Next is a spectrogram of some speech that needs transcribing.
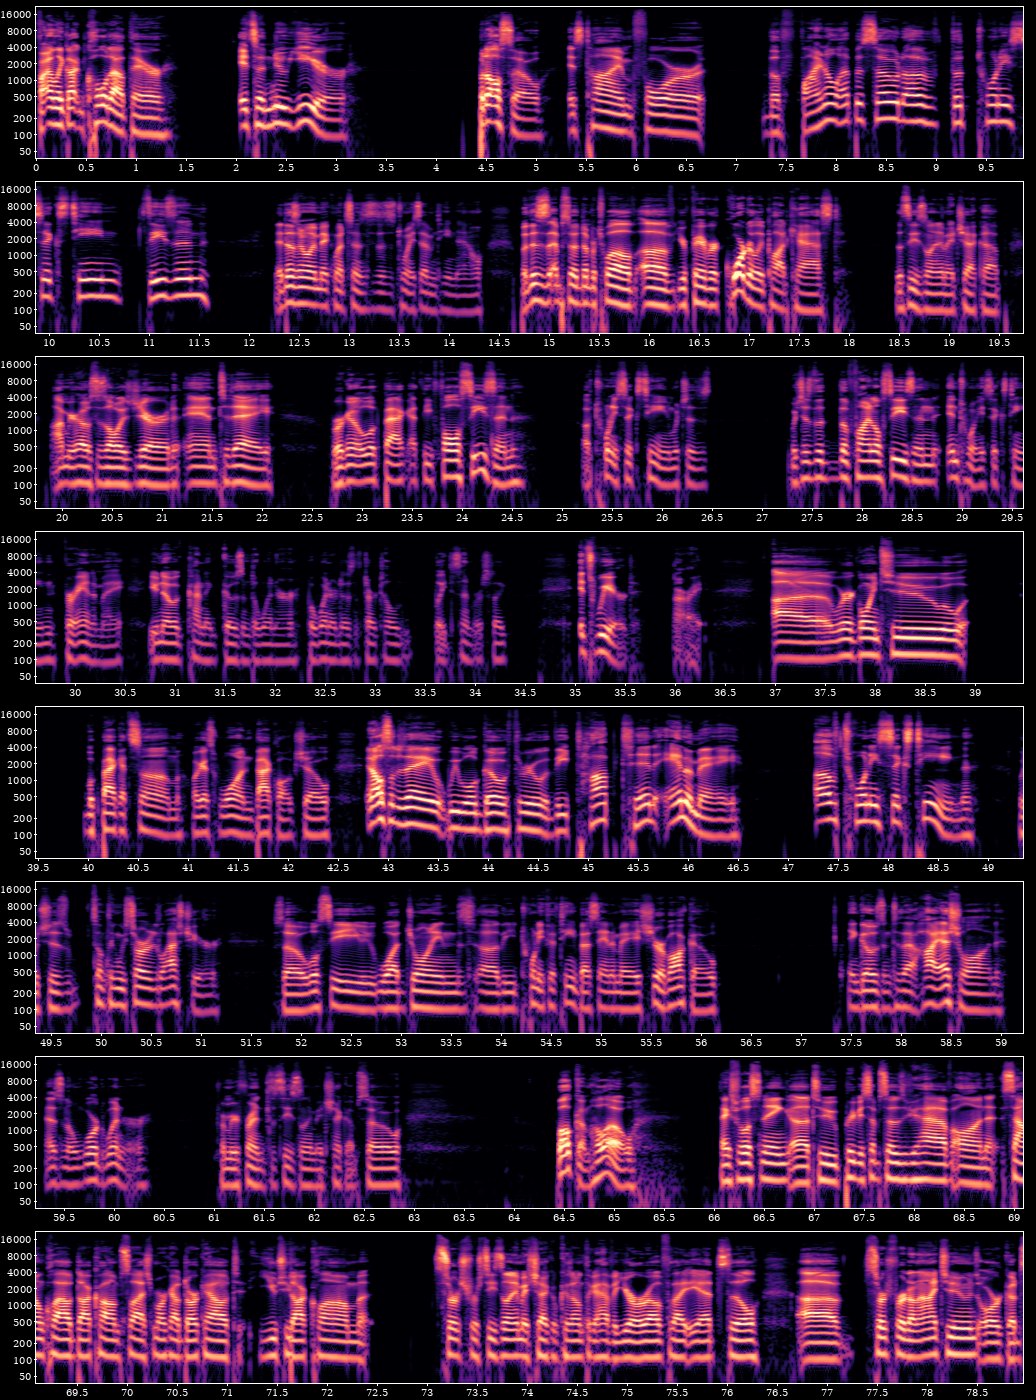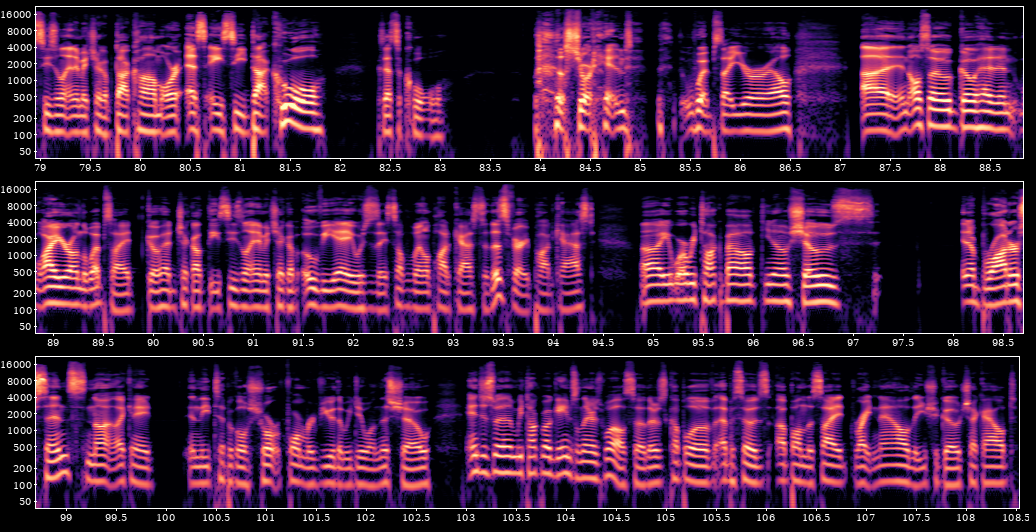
finally gotten cold out there. It's a new year. But also, it's time for the final episode of the 2016 season. It doesn't really make much sense since this is 2017 now. But this is episode number 12 of your favorite quarterly podcast, the Seasonal Anime Checkup. I'm your host, as always, Jared. And today, we're going to look back at the fall season of 2016, which is which is the, the final season in 2016 for anime. You know, it kind of goes into winter, but winter doesn't start till late December. So like, it's weird. All right. Uh, we're going to look back at some, I guess, one backlog show. And also today, we will go through the top 10 anime of 2016, which is something we started last year. So we'll see what joins uh, the 2015 Best Anime Shirobako and goes into that high echelon as an award winner from your friends at Seasonal Anime Checkup. So, welcome, hello. Thanks for listening uh, to previous episodes if you have on soundcloud.com slash markoutdarkout, youtube.com, search for Seasonal Anime Checkup because I don't think I have a URL for that yet still. Uh, search for it on iTunes or go to seasonalanimecheckup.com or sac.cool because that's a cool shorthand website URL. Uh, and also go ahead and while you're on the website, go ahead and check out the seasonal anime checkup OVA, which is a supplemental podcast to this very podcast, uh, where we talk about you know shows in a broader sense, not like in a in the typical short form review that we do on this show, and just and we talk about games on there as well. So there's a couple of episodes up on the site right now that you should go check out,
